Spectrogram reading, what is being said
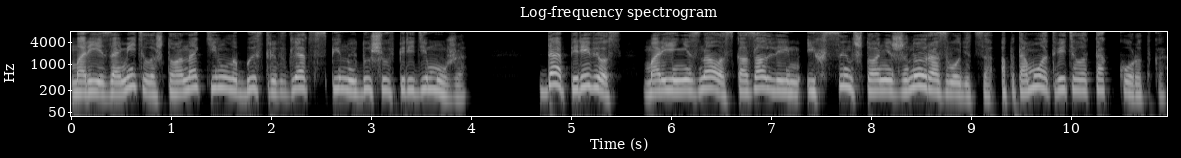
Мария заметила, что она кинула быстрый взгляд в спину идущего впереди мужа. Да, перевез. Мария не знала, сказал ли им их сын, что они с женой разводятся, а потому ответила так коротко.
